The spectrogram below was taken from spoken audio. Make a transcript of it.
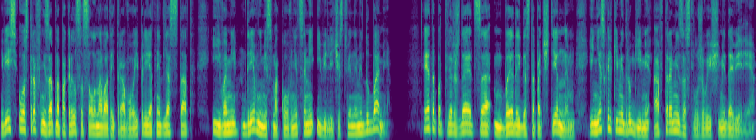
Весь остров внезапно покрылся солоноватой травой, приятной для стад, ивами, древними смоковницами и величественными дубами. Это подтверждается Бедой достопочтенным и несколькими другими авторами, заслуживающими доверия.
